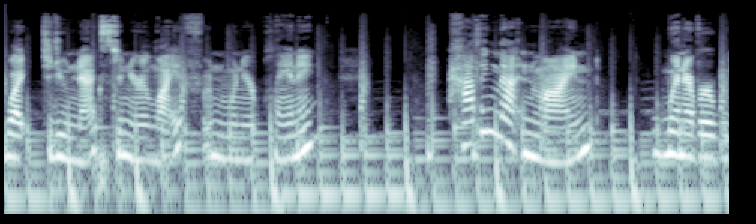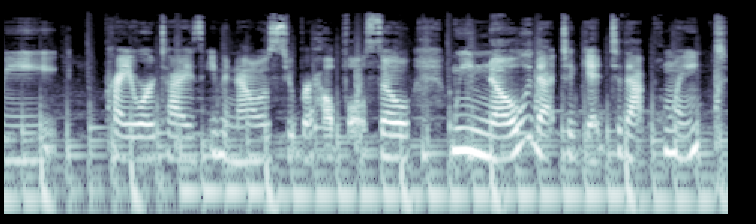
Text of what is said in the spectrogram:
what to do next in your life and when you're planning. Having that in mind whenever we prioritize, even now, is super helpful. So we know that to get to that point,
